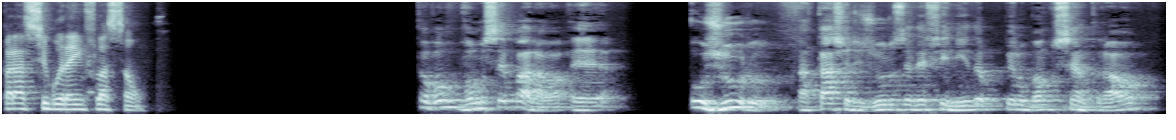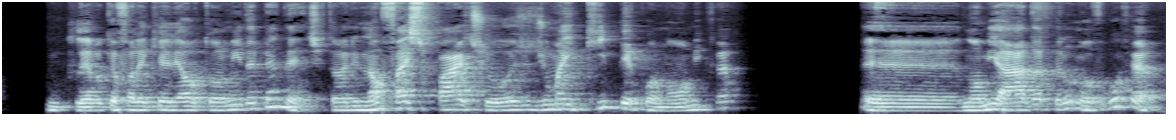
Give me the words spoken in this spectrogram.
para segurar a inflação? Então vamos, vamos separar. É, o juro, a taxa de juros é definida pelo Banco Central Lembra que eu falei que ele é autônomo e independente. Então, ele não faz parte hoje de uma equipe econômica é, nomeada pelo novo governo.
